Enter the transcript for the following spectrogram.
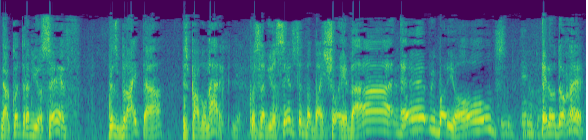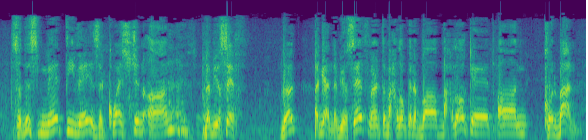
Now, according to Rabbi Yosef, this Braita is problematic. Because Rabbi Yosef said, but by Shoeva, everybody holds Enodoche. So this Metive is a question on Rabbi Yosef. Good? Again, Rabbi Yosef learned the Mahloket above Mahloket on Korban.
